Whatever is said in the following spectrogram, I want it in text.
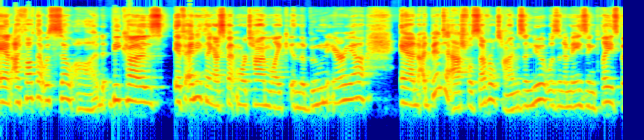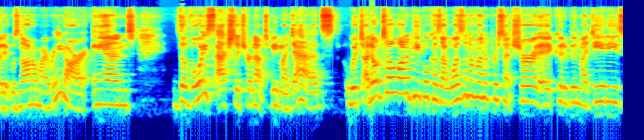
And I thought that was so odd because, if anything, I spent more time like in the Boone area. And I'd been to Asheville several times and knew it was an amazing place, but it was not on my radar. And the voice actually turned out to be my dad's, which I don't tell a lot of people because I wasn't 100% sure. It could have been my deities.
